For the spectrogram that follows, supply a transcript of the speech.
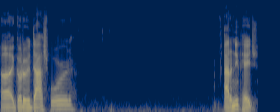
Uh, go to a dashboard. Add a new page.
